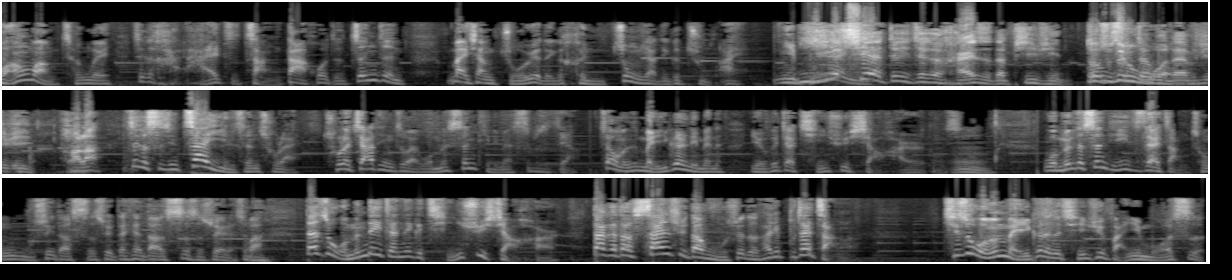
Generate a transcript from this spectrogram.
往往成为这个孩孩子长大或者真正迈向卓越的一个很重要的一个阻碍。你一切对这个孩子的批评都是对我的批评。好了，这个事情再引申出来，除了家庭之外，我们身体里面是不是这样？在我们每一个人里面呢，有个叫情绪小孩的东西。嗯，我们的身体一直在长，从五岁到十岁，到现在到四十岁了，是吧？但是我们内在那个情绪小孩，大概到三岁到五岁的时候，他就不再长了。其实我们每一个人的情绪反应模式，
